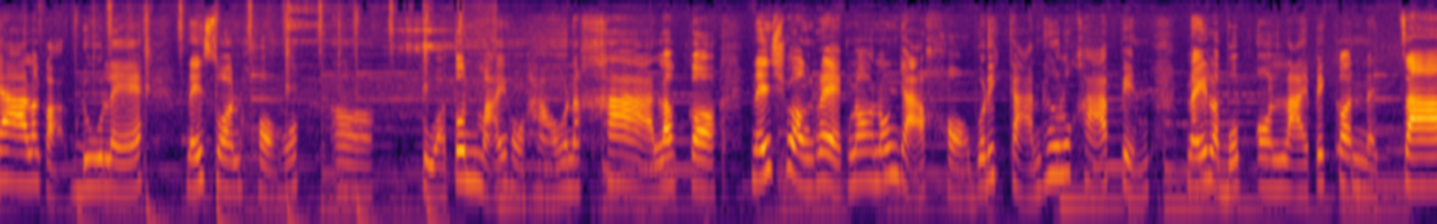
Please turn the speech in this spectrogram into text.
ยาแล้วก็ดูแลในส่วนของเออ ตัวต้นไม้ของเฮานะคะ แล้วก็ในช่วงแรกเนาะน้องหยาขอบริการให้ลูกค้าเป็นในระบบออนไลน์ไปก่อนนะเจ้า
